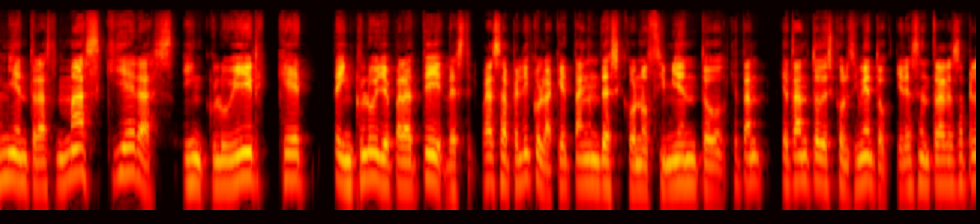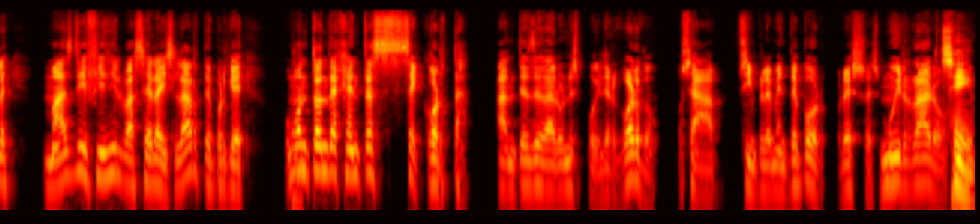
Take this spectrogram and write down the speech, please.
mientras más quieras incluir qué te incluye para ti destripar esa película, qué tan desconocimiento, qué, tan, qué tanto desconocimiento quieres entrar en esa película, más difícil va a ser aislarte, porque un montón de gente se corta antes de dar un spoiler gordo. O sea, simplemente por, por eso. Es muy raro. Sí,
